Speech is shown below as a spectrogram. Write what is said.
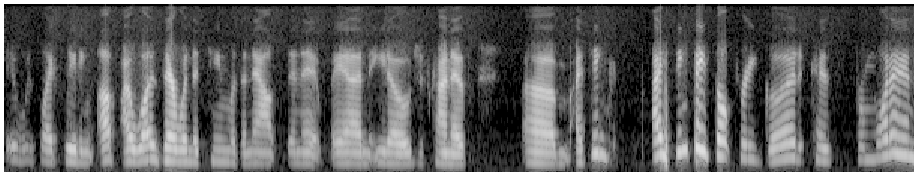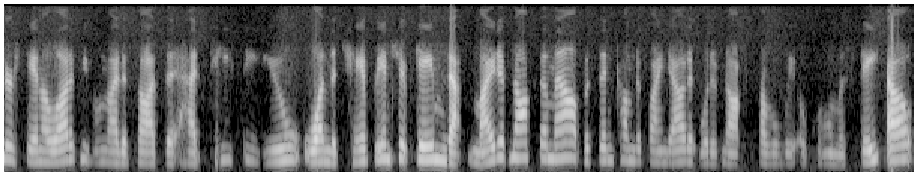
it was like leading up. I was there when the team was announced, and it and you know just kind of. Um, I think I think they felt pretty good because from what I understand, a lot of people might have thought that had TCU won the championship game, that might have knocked them out. But then come to find out, it would have knocked probably Oklahoma State out.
